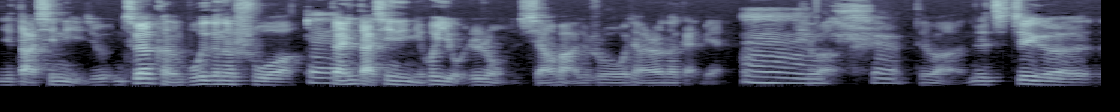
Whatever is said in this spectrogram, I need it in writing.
你打心里就你虽然可能不会跟他说，对但是你打心里你会有这种想法，就说我想让他改变，嗯，是吧是对吧？那这个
